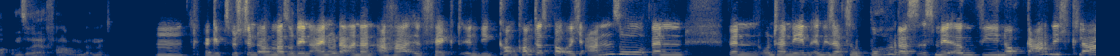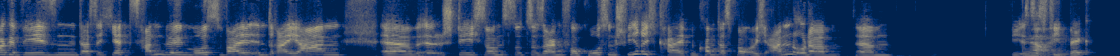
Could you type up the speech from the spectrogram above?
auch unsere Erfahrung damit. Hm. Da gibt es bestimmt auch mal so den einen oder anderen Aha-Effekt. Irgendwie kommt, das bei euch an, so wenn, wenn ein Unternehmen irgendwie sagt, so, boah, das ist mir irgendwie noch gar nicht klar gewesen, dass ich jetzt handeln muss, weil in drei Jahren äh, stehe ich sonst sozusagen vor großen Schwierigkeiten. Kommt das bei euch an oder ähm, wie ist Nein. das Feedback?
